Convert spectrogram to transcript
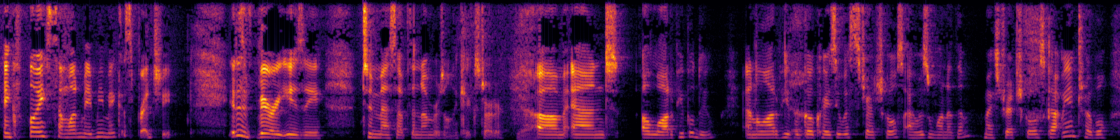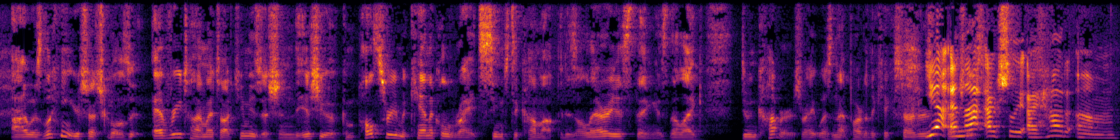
thankfully someone made me make a spreadsheet. It is very easy to mess up the numbers on the Kickstarter, Yeah. um, and a lot of people do, and a lot of people Yeah. go crazy with stretch goals. I was one of them. My stretch goals got me in trouble. I was looking at your stretch goals. Every time I talk to a musician, the issue of compulsory mechanical rights seems to come up. It is a hilarious thing. Is the like doing covers, right? Wasn't that part of the Kickstarter? Yeah, and that actually, I had um,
